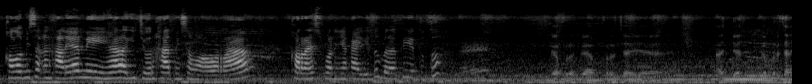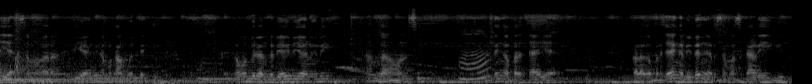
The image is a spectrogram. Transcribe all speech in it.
kalau misalkan kalian nih ya lagi curhat nih sama orang kalau responnya kayak gitu berarti itu tuh Gak, per- gak percaya aja, gak percaya sama orang dia sama kamu deh. Gitu. Kamu bilang ke dia jangan ini, ah nggak mau sih. hmm, Berarti gak percaya. Kalau gak percaya gak didengar sama sekali gitu.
